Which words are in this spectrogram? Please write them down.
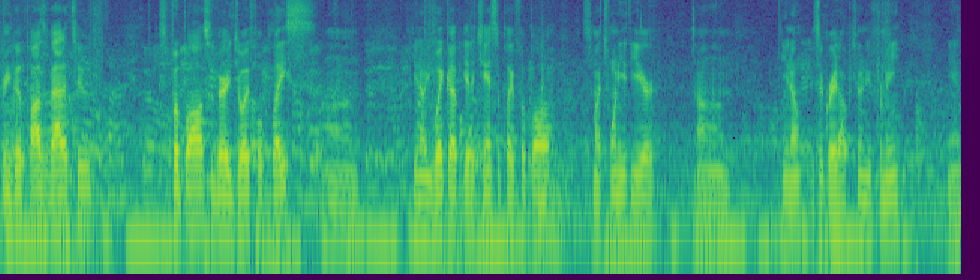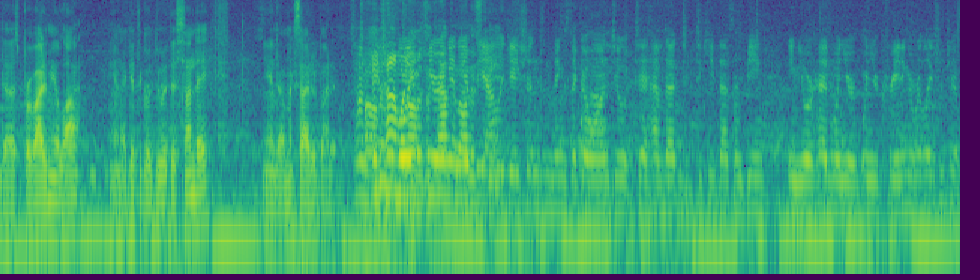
bring a good positive attitude. It's football. It's a very joyful place. Um, you know, you wake up, get a chance to play football. It's my 20th year. Um, you know, it's a great opportunity for me, and uh, it's provided me a lot. And I get to go do it this Sunday, and I'm excited about it. Tom, Hey, Tom, avoid what is the hearing any of of the team? allegations and things that go on to to have that to, to keep that from being in your head when you're when you're creating a relationship?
